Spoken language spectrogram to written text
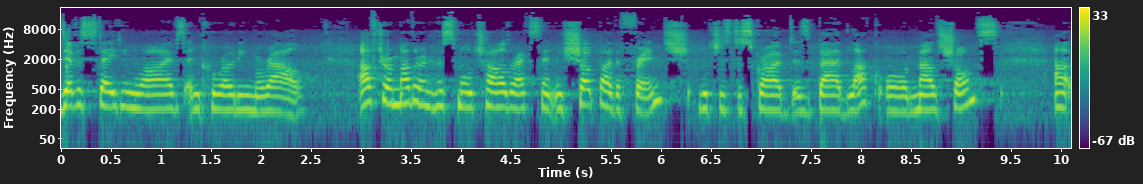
devastating lives and corroding morale. After a mother and her small child are accidentally shot by the French, which is described as bad luck or malchance, uh,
